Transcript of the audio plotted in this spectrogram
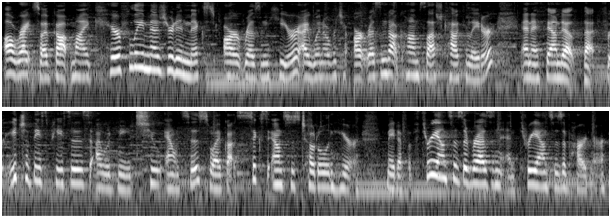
All right, so I've got my carefully measured and mixed art resin here. I went over to artresin.com slash calculator and I found out that for each of these pieces, I would need two ounces. So I've got six ounces total in here, made up of three ounces of resin and three ounces of hardener.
